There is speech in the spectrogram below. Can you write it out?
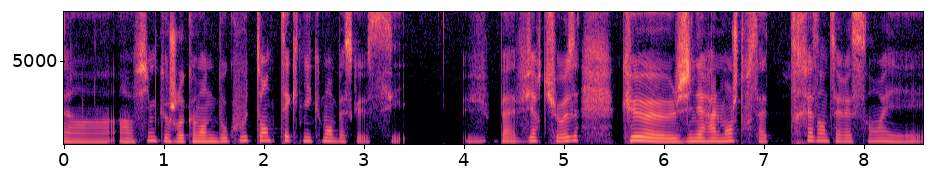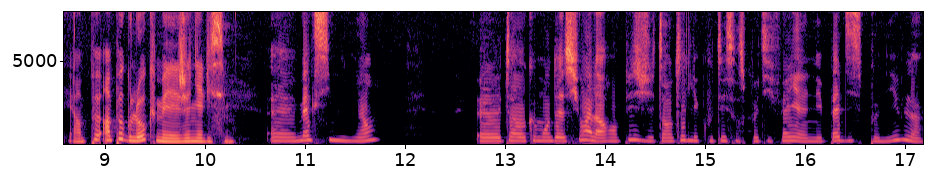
un film que je recommande beaucoup tant techniquement parce que c'est bah, virtuose que euh, généralement je trouve ça très intéressant et un peu, un peu glauque mais génialissime. Euh, Maximilien, euh, ta recommandation, alors en plus j'ai tenté de l'écouter sur Spotify, elle n'est pas disponible.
